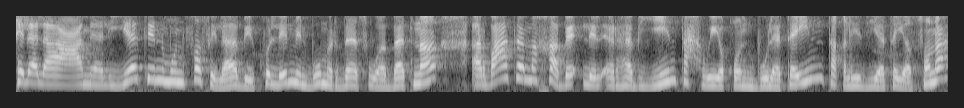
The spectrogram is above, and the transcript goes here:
خلال عمليات منفصلة بكل من بومرداس وباتنا أربعة مخابئ للإرهابيين تحوي قنبلتين تقليديتي الصنع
